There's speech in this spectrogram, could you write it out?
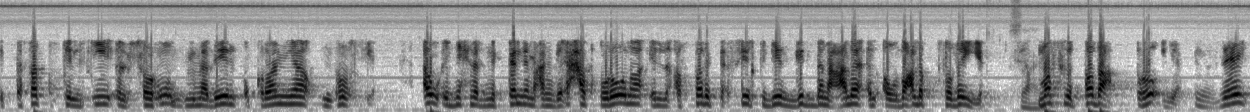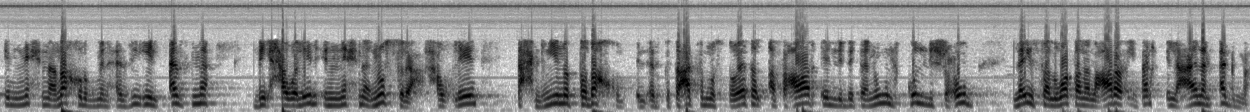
التفتت في الحروب ما بين أوكرانيا وروسيا. أو إن إحنا بنتكلم عن جائحة كورونا اللي أثرت تأثير كبير جدا على الأوضاع الاقتصادية. صحيح. مصر بتضع رؤية إزاي إن إحنا نخرج من هذه الأزمة بحوالين إن إحنا نسرع حوالين تحجيم التضخم، الارتفاعات في مستويات الأسعار اللي بتنول كل شعوب ليس الوطن العربي بل العالم أجمع.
